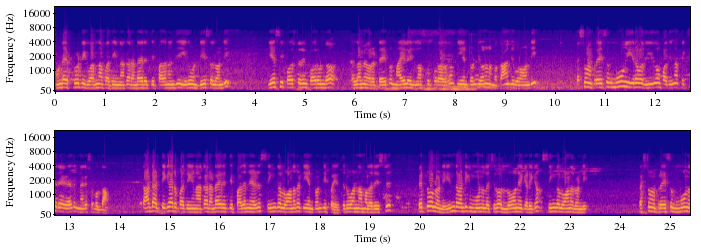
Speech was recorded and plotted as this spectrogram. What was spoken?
ஹுண்டாய் ஃப்ரூட்டிக்கு வரனா பார்த்தீங்கன்னாக்கா ரெண்டாயிரத்தி பதினஞ்சு இதுவும் டீசல் வண்டி. AC power steering power window எல்லாமே வர டைப்பு மைலேஜ்லாம் சூப்பராக இருக்கும். டிஎன் டுவெண்ட்டி ஒன்று நம்ம காஞ்சிபுரம் வண்டி. கஸ்டமர் ப்ரைஸு மூணு இருபது. இதுவும் பார்த்தீங்கன்னா ஃபிக்ஸடே கிடையாது நெகஷபிள் தான். டாடா டிகர் பார்த்தீங்கன்னாக்கா ரெண்டாயிரத்தி பதினேழு single owner TN twenty five Tiruvannamalai register petrol வண்டி. இந்த வண்டிக்கு மூணு லட்ச ரூபா லோனே கிடைக்கும். சிங்கிள் ஓனர் வண்டி. கஸ்டமர் ப்ரைஸு மூணு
